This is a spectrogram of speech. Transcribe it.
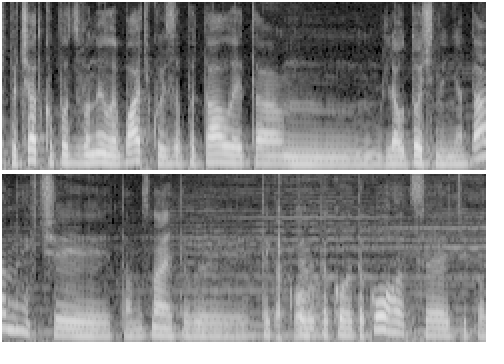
Спочатку подзвонили батьку і запитали там для уточнення даних, чи там знаєте ви так, Такого. такого такого. Це типа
